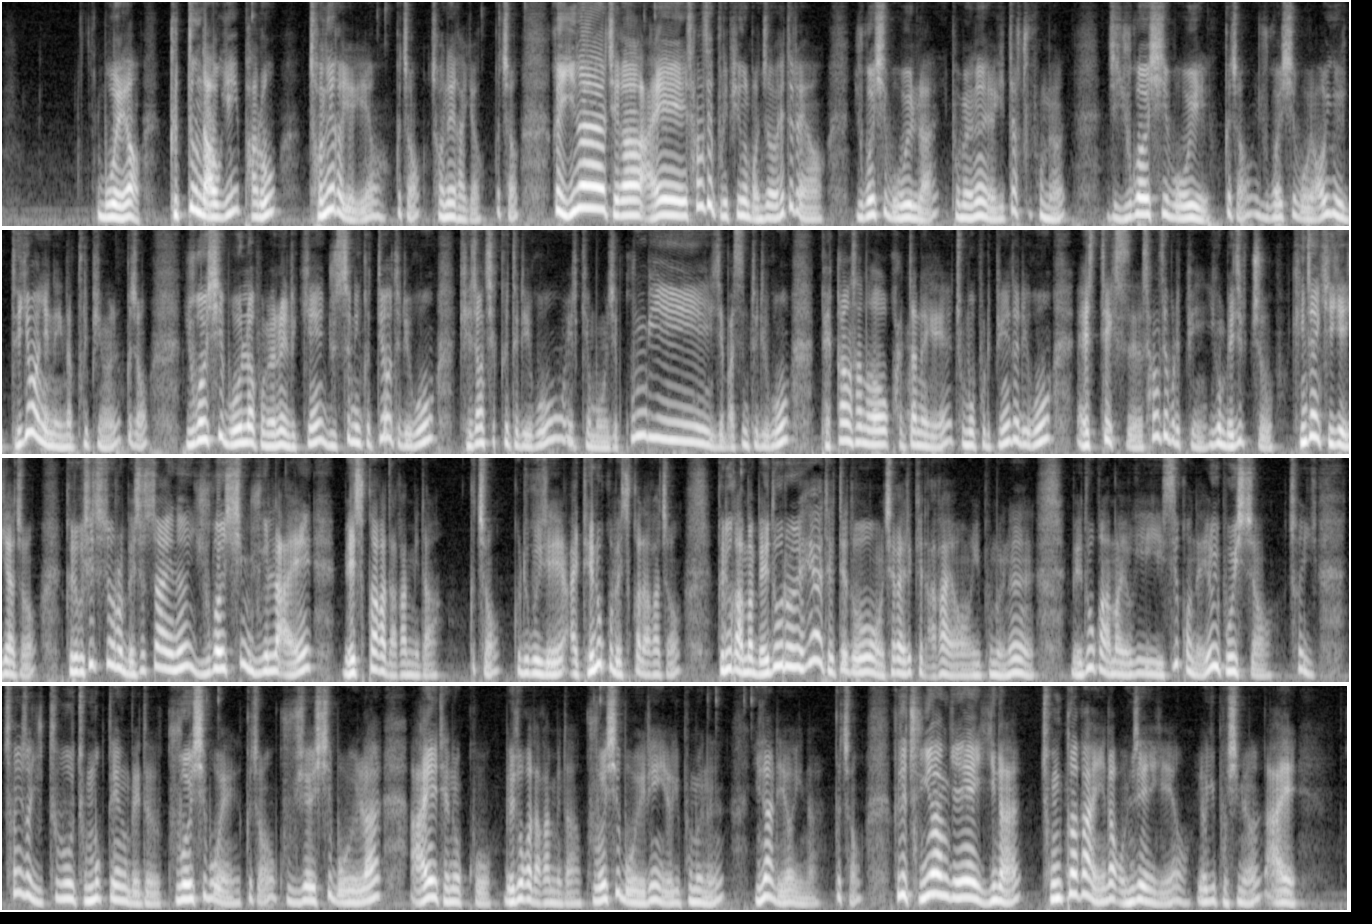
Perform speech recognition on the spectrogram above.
뭐예요? 급등 나오기 바로 전회 가격이에요. 그죠? 전회 가격. 그죠? 그러니까 이날 제가 아예 상세 브리핑을 먼저 해드려요. 6월 15일 날 보면은 여기 딱 보면 이제 6월 15일 그죠? 6월 15일 어 이거 되게 많이 했네 이날 브리핑을 그죠? 6월 15일 날 보면은 이렇게 뉴스 링크 띄워드리고 계장 체크 드리고 이렇게 뭐 이제 꿈비 이제 말씀드리고 백강산업 간단하게 종목 브리핑 해드리고 STX 상세 브리핑 이건 매집주 굉장히 길게 얘기하죠. 그리고 실질적으로 매수 사인은 6월 16일 날 아예 매수가가 나갑니다. 그렇죠. 그리고 이제 아예 대놓고 매수가 나가죠. 그리고 아마 매도를 해야 될 때도 제가 이렇게 나가요. 이 보면은 매도가 아마 여기 있을 건데 여기 보이시죠? 천, 천이서 유튜브 종목 대응 매도 9월 15일 그죠? 9월 15일 날 아예 대놓고 매도가 나갑니다. 9월 15일이 여기 보면은 이날이에요, 이날. 그렇죠? 근데 중요한 게 이날 종가가 아니라 언제 얘기해요. 여기 보시면 아예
